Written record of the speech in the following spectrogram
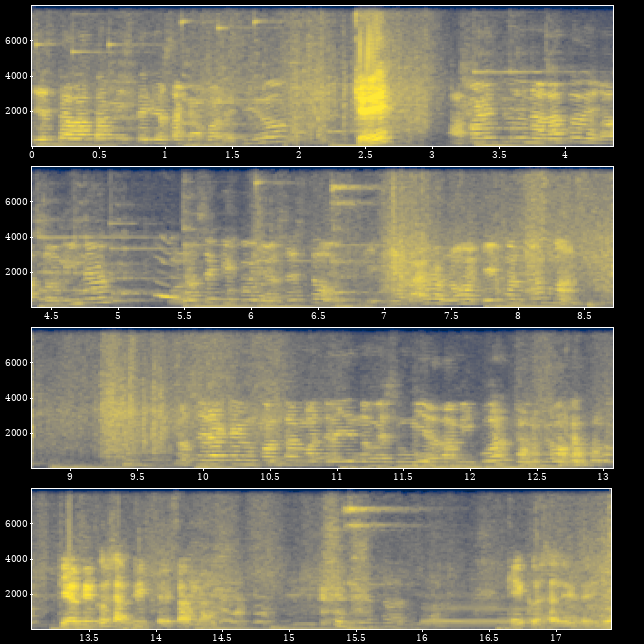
¿Y esta lata misteriosa que ha aparecido? ¿Qué? Ha aparecido una lata de gasolina no sé qué coño es esto. Qué raro, ¿no? Aquí hay fantasmas. ¿No será que hay un fantasma trayéndome su mierda a mi cuerpo, no? Tío, ¿qué cosas dices, anda? ¿Qué cosas dices yo?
